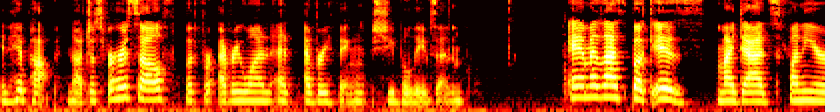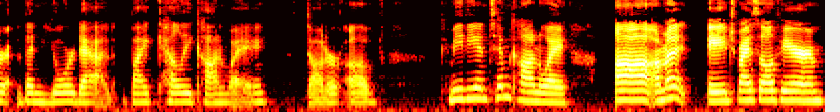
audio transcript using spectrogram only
in hip hop, not just for herself, but for everyone and everything she believes in. And my last book is My Dad's Funnier Than Your Dad by Kelly Conway, daughter of comedian Tim Conway. Uh, I'm gonna age myself here.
